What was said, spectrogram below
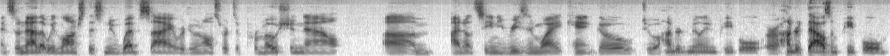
And so now that we launched this new website, we're doing all sorts of promotion now. Um, I don't see any reason why it can't go to 100 million people or 100,000 people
